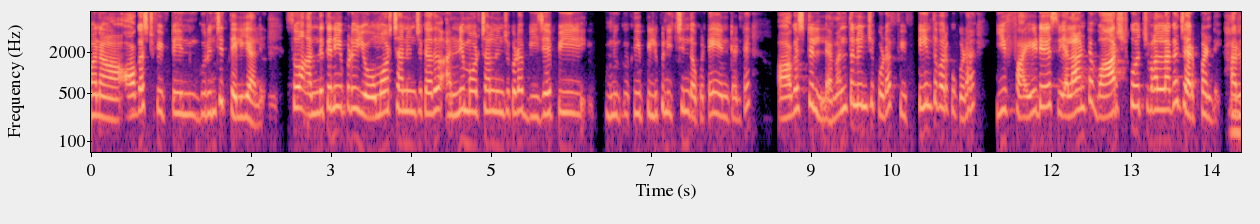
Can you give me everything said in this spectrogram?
మన ఆగస్ట్ ఫిఫ్టీన్ గురించి తెలియాలి. సో అందుకని ఇప్పుడు యువ మోర్చా నుంచి కాదు అన్ని మోర్చాల నుంచి కూడా బీజేపీకి పిలుపునిచ్చింది ఒకటే ఏంటంటే ఆగస్టు లెవెన్త్ నుంచి కూడా ఫిఫ్టీన్త్ వరకు కూడా ఈ ఫైవ్ డేస్ ఎలా అంటే వార్షికోత్సవాల్లాగా జరపండి. హర్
